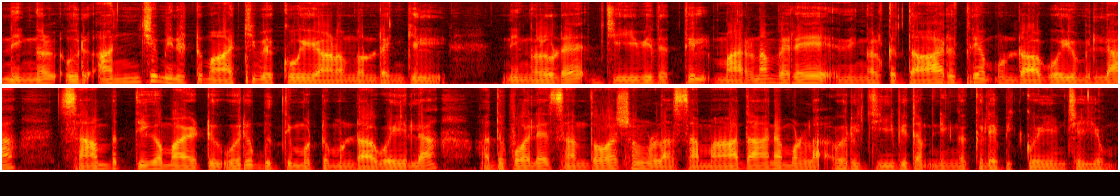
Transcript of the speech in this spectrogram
നിങ്ങൾ ഒരു അഞ്ച് മിനിറ്റ് മാറ്റി വെക്കുകയാണെന്നുണ്ടെങ്കിൽ നിങ്ങളുടെ ജീവിതത്തിൽ മരണം വരെ നിങ്ങൾക്ക് ദാരിദ്ര്യം ഉണ്ടാകുകയുമില്ല സാമ്പത്തികമായിട്ട് ഒരു ബുദ്ധിമുട്ടും ഉണ്ടാകുകയില്ല. അതുപോലെ സന്തോഷമുള്ള സമാധാനമുള്ള ഒരു ജീവിതം നിങ്ങൾക്ക് ലഭിക്കുകയും ചെയ്യും.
